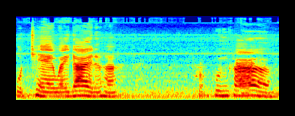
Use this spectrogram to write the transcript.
กดแชร์ไว้ได้นะคะ ขอบคุณค่ะ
